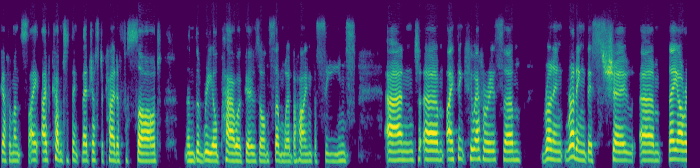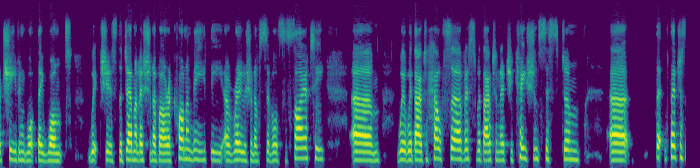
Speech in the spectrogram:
governments, I, I've come to think they're just a kind of facade and the real power goes on somewhere behind the scenes. And um, I think whoever is um, running running this show, um, they are achieving what they want which is the demolition of our economy, the erosion of civil society. Um, we're without a health service, without an education system. Uh, they're just,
